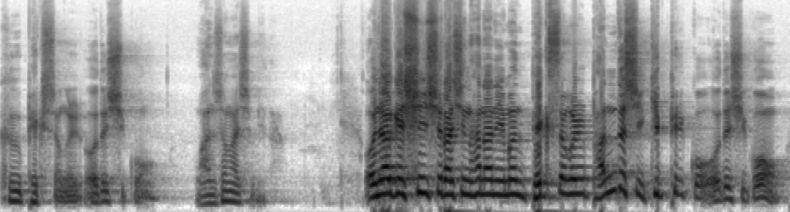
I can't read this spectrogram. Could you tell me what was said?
그 백성을 얻으시고 완성하십니다. 언약에 신실하신 하나님은 백성을 반드시 기필코 얻으시고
